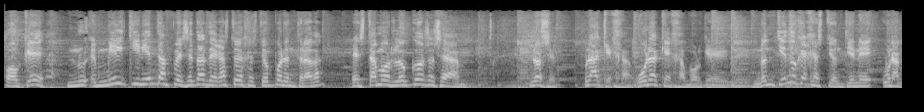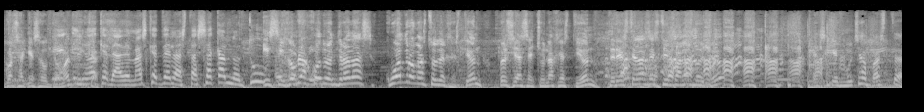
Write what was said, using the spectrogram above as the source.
¿O qué? Nu- 1.500 pesetas de gasto de gestión por entrada. Estamos locos, o sea... No sé, una queja, una queja, porque no entiendo qué gestión tiene una cosa que es automática. que además que te la estás sacando tú. Y si compras decir, cuatro entradas, cuatro gastos de gestión. Pero si has hecho una gestión, tres te las estoy pagando yo. Es que es mucha pasta,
